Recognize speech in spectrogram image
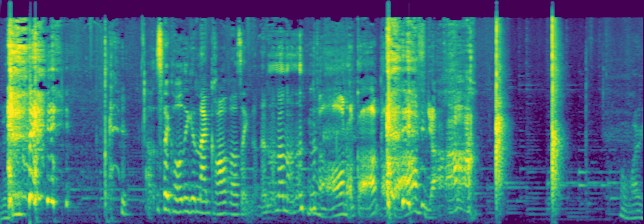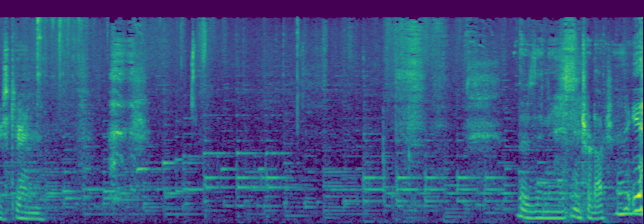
baby. I was like holding in that cough. I was like, no, no, no, no, no, no. no, no cough, no cough, yeah. Oh, why are you scaring me? There's any introduction? Yeah.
